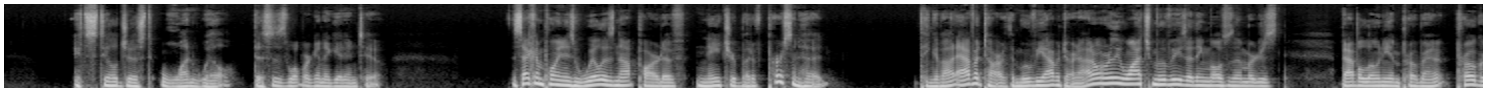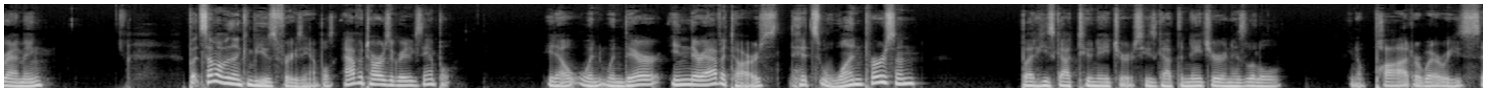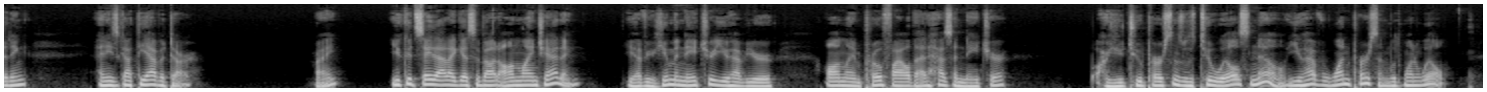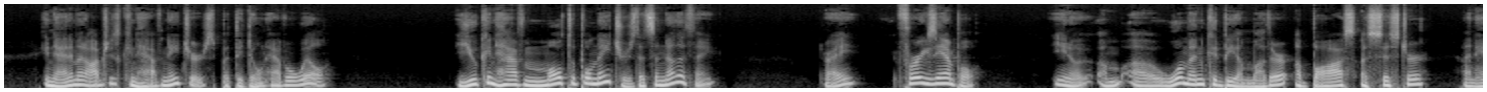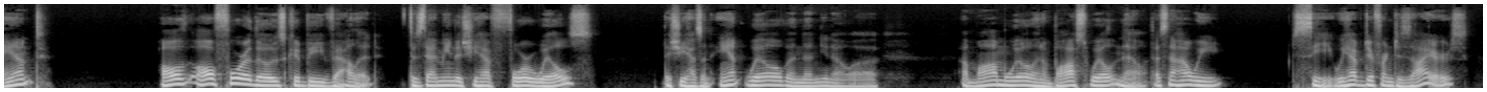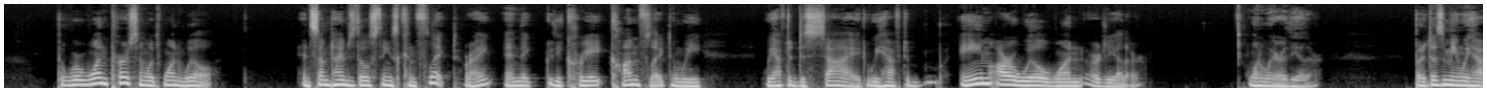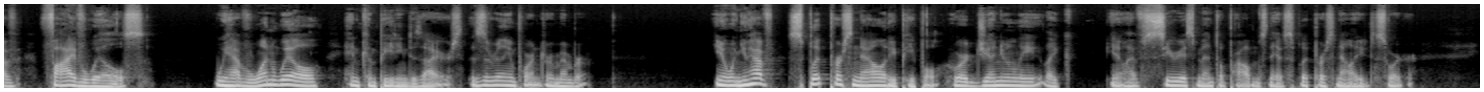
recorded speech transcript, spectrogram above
it's still just one will. This is what we're going to get into. The second point is will is not part of nature, but of personhood. Think about Avatar, the movie Avatar. Now, I don't really watch movies. I think most of them are just Babylonian program- programming. But some of them can be used for examples. Avatar is a great example. You know, when when they're in their avatars, it's one person, but he's got two natures. He's got the nature in his little, you know, pod or wherever he's sitting, and he's got the avatar. Right? You could say that, I guess, about online chatting. You have your human nature, you have your online profile that has a nature. Are you two persons with two wills? No, you have one person with one will. Inanimate objects can have natures, but they don't have a will. You can have multiple natures. That's another thing, right? For example, you know, a, a woman could be a mother, a boss, a sister, an aunt. All, all four of those could be valid. Does that mean that she have four wills? that she has an aunt will and then, you know, a, a mom will and a boss will. No, that's not how we see. We have different desires, but we're one person with one will. And sometimes those things conflict, right? And they, they create conflict and we we have to decide, we have to aim our will one or the other. One way or the other. But it doesn't mean we have five wills. We have one will and competing desires. This is really important to remember you know, when you have split personality people who are genuinely like, you know, have serious mental problems, they have split personality disorder.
